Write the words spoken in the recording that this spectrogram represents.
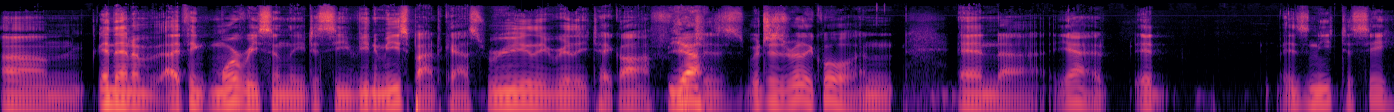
Um, and then um, I think more recently to see Vietnamese podcasts really, really take off, Yeah. which is which is really cool. And and uh, yeah, it, it is neat to see.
